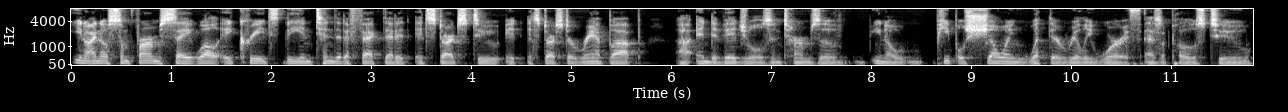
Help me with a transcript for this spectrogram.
you know, I know some firms say, well, it creates the intended effect that it, it starts to it, it starts to ramp up uh, individuals in terms of you know people showing what they're really worth, as opposed to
